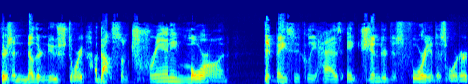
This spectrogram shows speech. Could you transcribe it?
there's another news story about some tranny moron that basically has a gender dysphoria disorder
